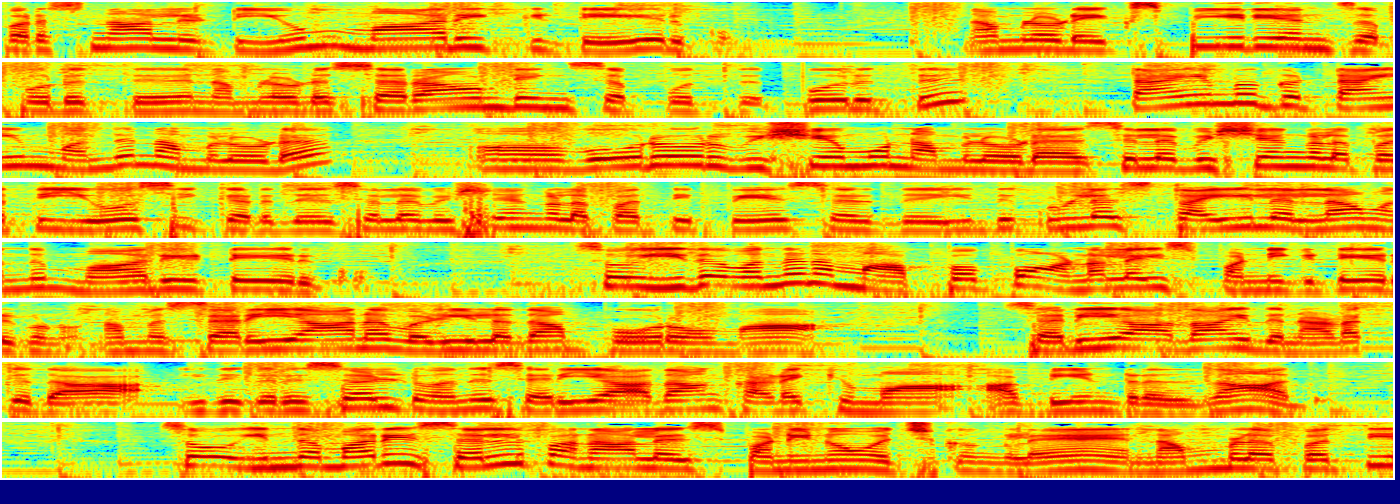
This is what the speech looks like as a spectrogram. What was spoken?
பர்சனாலிட்டியும் மாறிக்கிட்டே இருக்கும். நம்மளோட எக்ஸ்பீரியன்ஸை பொறுத்து நம்மளோட சரௌண்டிங்ஸை பொறுத்து பொறுத்து டைமுக்கு டைம் வந்து நம்மளோட ஒரு ஒரு விஷயமும் நம்மளோட சில விஷயங்களை பற்றி யோசிக்கிறது சில விஷயங்களை பற்றி பேசுறது இதுக்குள்ள ஸ்டைல் எல்லாம் வந்து மாறிட்டே இருக்கும். ஸோ இதை வந்து நம்ம அப்பப்போ அனலைஸ் பண்ணிக்கிட்டே இருக்கணும். நம்ம சரியான வழியில் தான் போகிறோமா சரியாக தான் இது நடக்குதா? இதுக்கு ரிசல்ட் வந்து சரியாக தான் கிடைக்குமா? அப்படின்றது தான் அது. ஸோ இந்த மாதிரி செல்ஃப் அனாலைஸ் பண்ணினோம் வச்சுக்கோங்களேன் நம்மளை பற்றி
